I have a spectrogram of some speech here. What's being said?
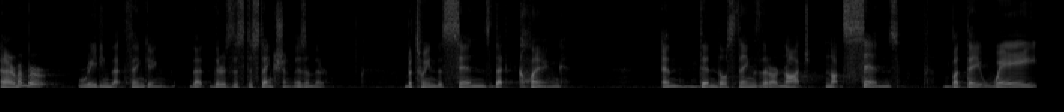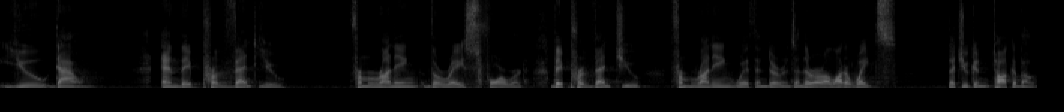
And I remember reading that thinking that there's this distinction, isn't there, between the sins that cling and then those things that are not, not sins, but they weigh you down and they prevent you from running the race forward. They prevent you from running with endurance. And there are a lot of weights that you can talk about,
